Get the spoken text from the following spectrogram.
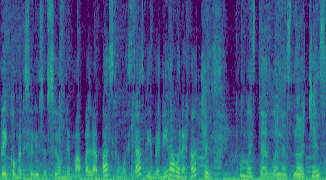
de comercialización de Mapa La Paz. ¿Cómo estás? Bienvenida, buenas noches. ¿Cómo estás? Buenas noches.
